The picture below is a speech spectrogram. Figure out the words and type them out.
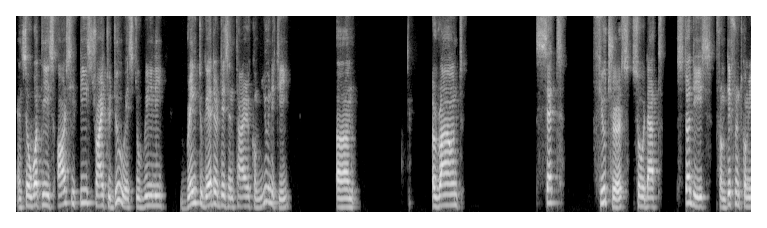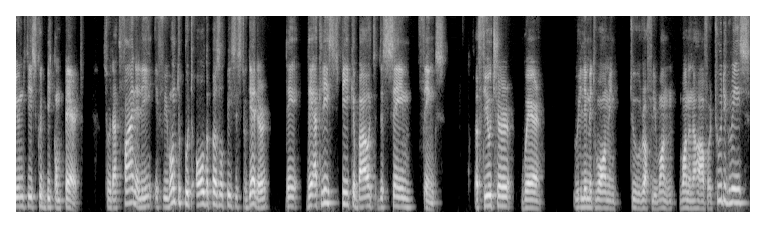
And so what these RCPs try to do is to really bring together this entire community um, around set futures so that studies from different communities could be compared. So that finally, if we want to put all the puzzle pieces together, they, they at least speak about the same things a future where we limit warming to roughly one, one and a half or two degrees,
